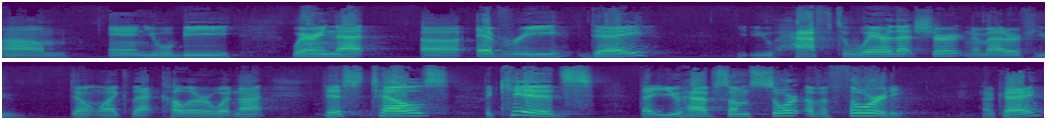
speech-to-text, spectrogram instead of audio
um, and you will be wearing that uh, every day. You have to wear that shirt, no matter if you don't like that color or whatnot. This tells the kids that you have some sort of authority, okay?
